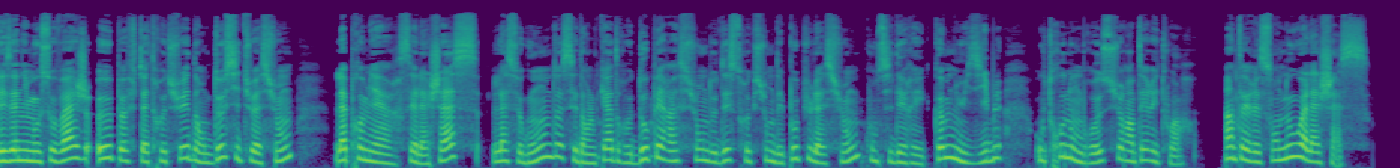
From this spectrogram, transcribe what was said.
Les animaux sauvages, eux, peuvent être tués dans deux situations. La première, c'est la chasse, la seconde, c'est dans le cadre d'opérations de destruction des populations considérées comme nuisibles ou trop nombreuses sur un territoire. Intéressons-nous à la chasse.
